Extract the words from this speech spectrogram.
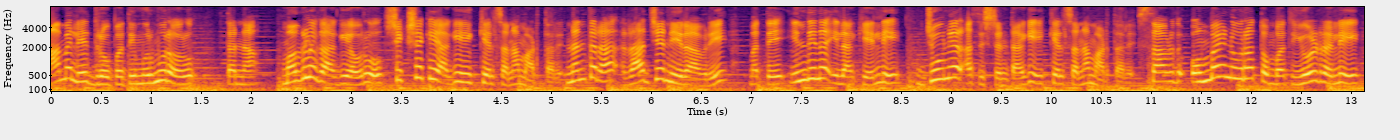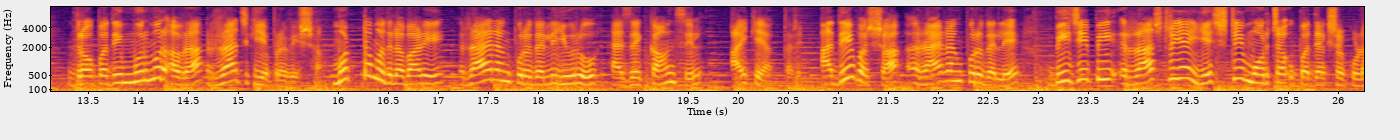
ಆಮೇಲೆ ದ್ರೌಪದಿ ಮುರ್ಮುರ್ ಅವರು ತನ್ನ ಮಗಳಿಗಾಗಿ ಅವರು ಶಿಕ್ಷಕಿಯಾಗಿ ಕೆಲಸನ ಮಾಡ್ತಾರೆ. ನಂತರ ರಾಜ್ಯ ನೀರಾವರಿ ಮತ್ತೆ ಇಂದಿನ ಇಲಾಖೆಯಲ್ಲಿ ಜೂನಿಯರ್ ಅಸಿಸ್ಟೆಂಟ್ ಆಗಿ ಕೆಲಸನ ಮಾಡ್ತಾರೆ. ಸಾವಿರದ ಒಂಬೈನೂರ ತೊಂಬತ್ತೇಳರಲ್ಲಿ ದ್ರೌಪದಿ ಮುರ್ಮುರ್ ಅವರ ರಾಜಕೀಯ ಪ್ರವೇಶ. ಮೊಟ್ಟ ಮೊದಲ ಬಾರಿ ರಾಯರಂಗ್ಪುರದಲ್ಲಿ ಇವರು ಆಸ್ ಎ ಕೌನ್ಸಿಲ್ ಆಯ್ಕೆಯಾಗ್ತಾರೆ ಅದೇ ವರ್ಷ ರಾಯರಂಗ್ಪುರದಲ್ಲೇ ಬಿಜೆಪಿ ರಾಷ್ಟ್ರೀಯ ಎಸ್ಟಿ ಮೋರ್ಚಾ ಉಪಾಧ್ಯಕ್ಷ ಕೂಡ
